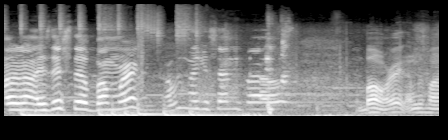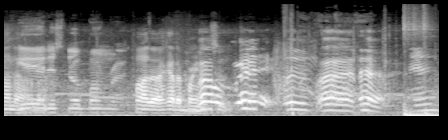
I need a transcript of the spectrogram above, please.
Oh no, is this still bum rec? Are we making 75? Bum rec? Let me find out. Yeah, man. this still bum right. Find out. I gotta bring it Bum rec. Let me find out, man.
